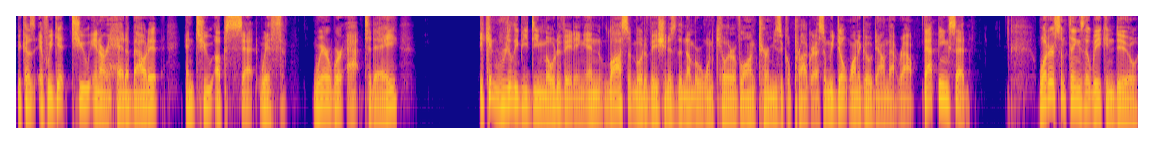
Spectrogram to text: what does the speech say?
because if we get too in our head about it and too upset with where we're at today it can really be demotivating. And loss of motivation is the number one killer of long-term musical progress and we don't want to go down that route. That being said what are some things that we can do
